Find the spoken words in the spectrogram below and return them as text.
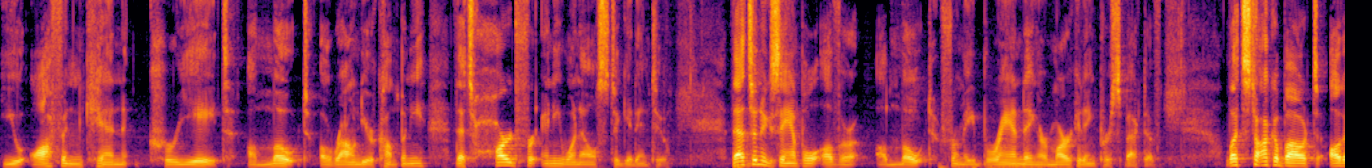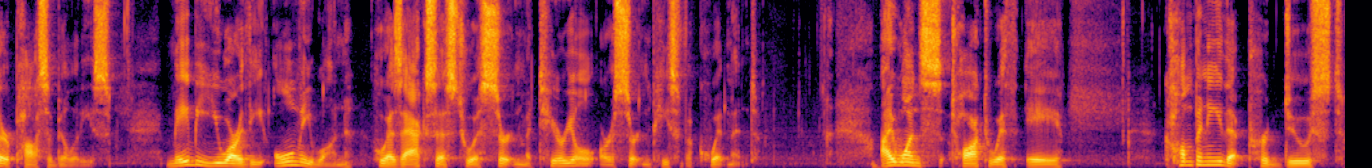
you often can create a moat around your company that's hard for anyone else to get into. That's an example of a, a, moat from a branding or marketing perspective. Let's talk about other possibilities. Maybe you are the only one who has access to a certain material or a certain piece of equipment. I once talked with a company that produced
